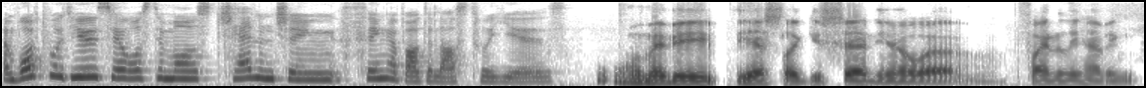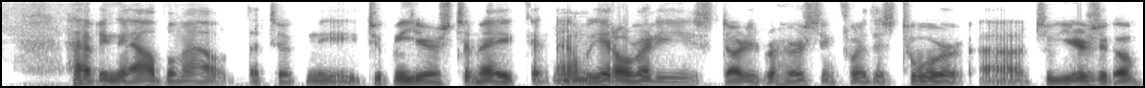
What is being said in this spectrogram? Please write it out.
And what would you say was the most challenging thing about the last two years? Well, maybe yes, like you said, you know, uh, finally having having the album out that took me took me years to make, and, and we had already started rehearsing for this tour uh, two years ago.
